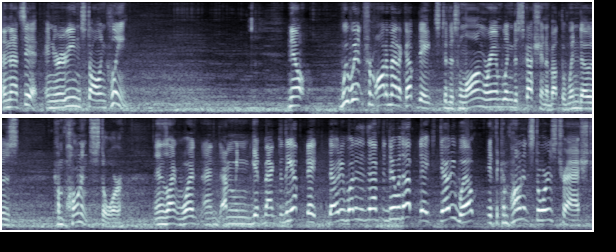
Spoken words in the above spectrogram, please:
And that's it. And you're reinstalling clean. Now, we went from automatic updates to this long rambling discussion about the Windows component store and it's like, what? I mean, get back to the update, Jody. What does it have to do with updates, Jody? Well, if the component store is trashed,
